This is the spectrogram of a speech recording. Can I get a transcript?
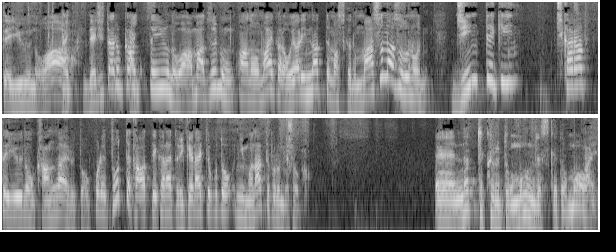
ていうのは、はい、デジタル化っていうのは、はい、まあ、随分、あの、前からおやりになってますけど、ますますその、人的力っていうのを考えると、これ、取って変わっていかないといけないということにもなってくるんでしょうか？えー、なってくると思うんですけども、はい、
